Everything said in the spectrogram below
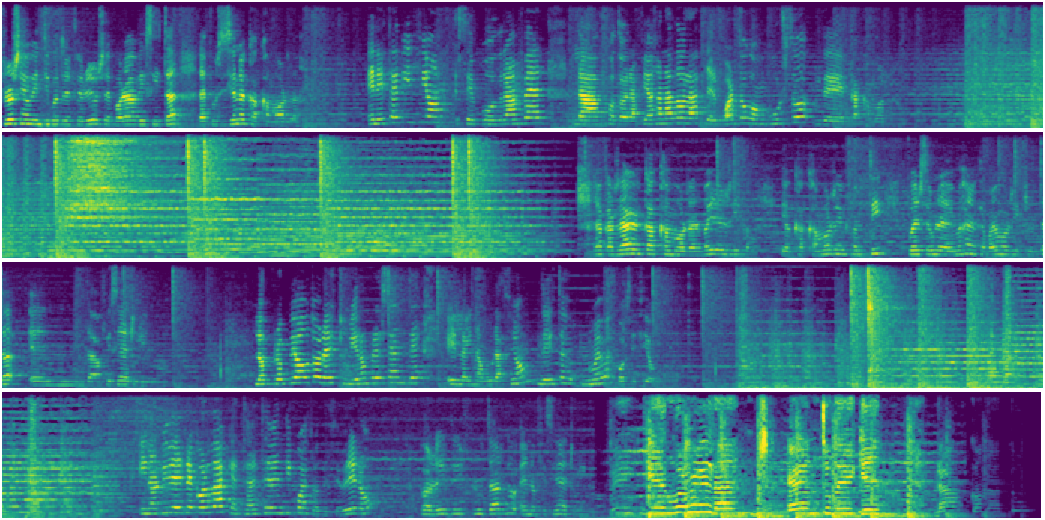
próximo 24 de febrero se podrá visitar la exposición de Cascamorda. En esta edición se podrán ver las fotografías ganadoras del cuarto concurso del Cascamorra. La carrera del cascamorra, el baile rifa y el cascamorra infantil pueden ser una de las imágenes que podemos disfrutar en la oficina de turismo. Los propios autores estuvieron presentes en la inauguración de esta nueva exposición. Y no olvidéis recordar que hasta este 24 de febrero podréis disfrutarlo en la oficina de turismo.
